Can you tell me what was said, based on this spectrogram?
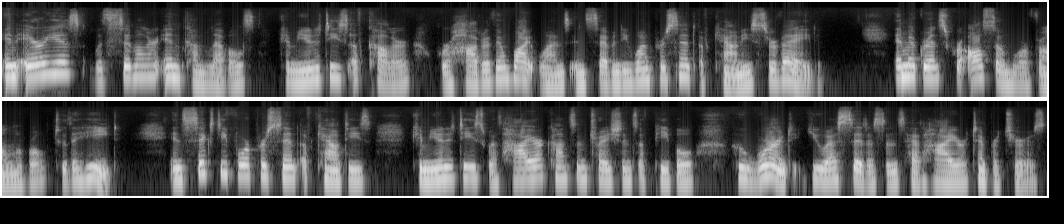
In areas with similar income levels, communities of color were hotter than white ones in 71% of counties surveyed. Immigrants were also more vulnerable to the heat. In 64% of counties, communities with higher concentrations of people who weren't U.S. citizens had higher temperatures.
